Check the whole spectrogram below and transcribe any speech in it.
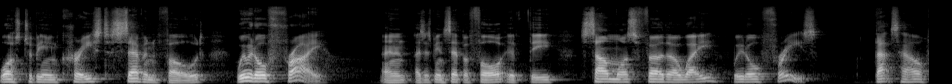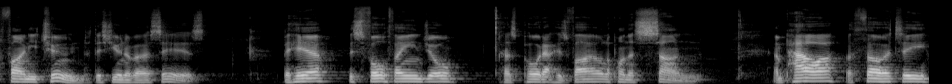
was to be increased sevenfold, we would all fry. And as has been said before, if the sun was further away, we'd all freeze. That's how finely tuned this universe is. But here, this fourth angel has poured out his vial upon the sun, and power, authority,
